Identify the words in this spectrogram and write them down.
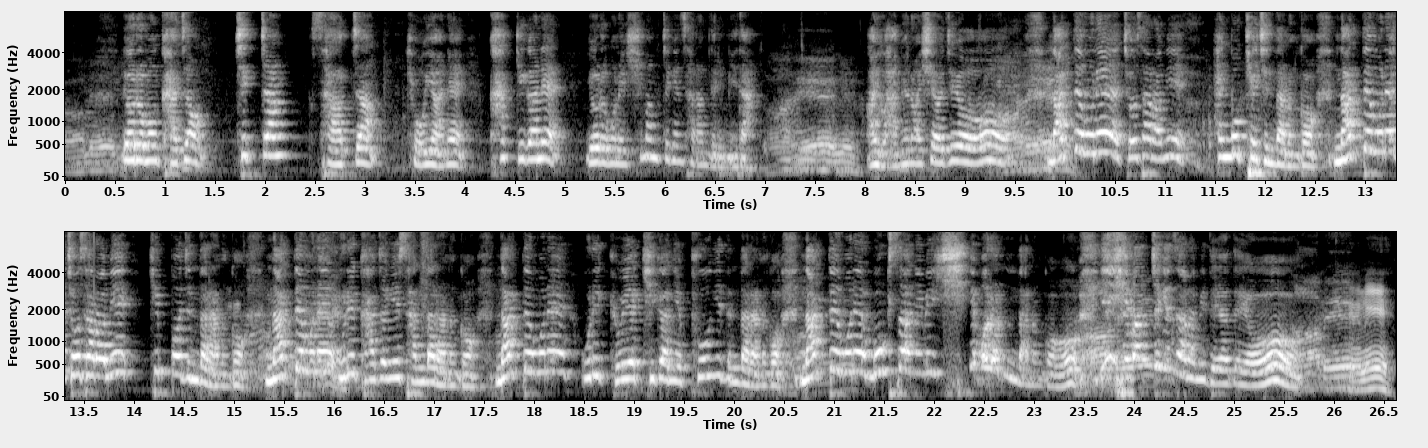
아멘. 여러분 가정, 직장, 사업장, 교회 안에 각 기관에 여러분은 희망적인 사람들입니다. 아멘. 아이고 하면 하셔야죠. 네. 나 때문에 저 사람이 행복해진다는 거, 나 때문에 저 사람이 기뻐진다라는 거, 나 때문에 우리 가정이 산다라는 거, 나 때문에 우리 교회 기간이 부흥이 된다라는 거, 나 때문에 목사님이 힘을 얻는다는 거, 이 희망적인 사람이 돼야 돼요. 아멘. 아멘.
